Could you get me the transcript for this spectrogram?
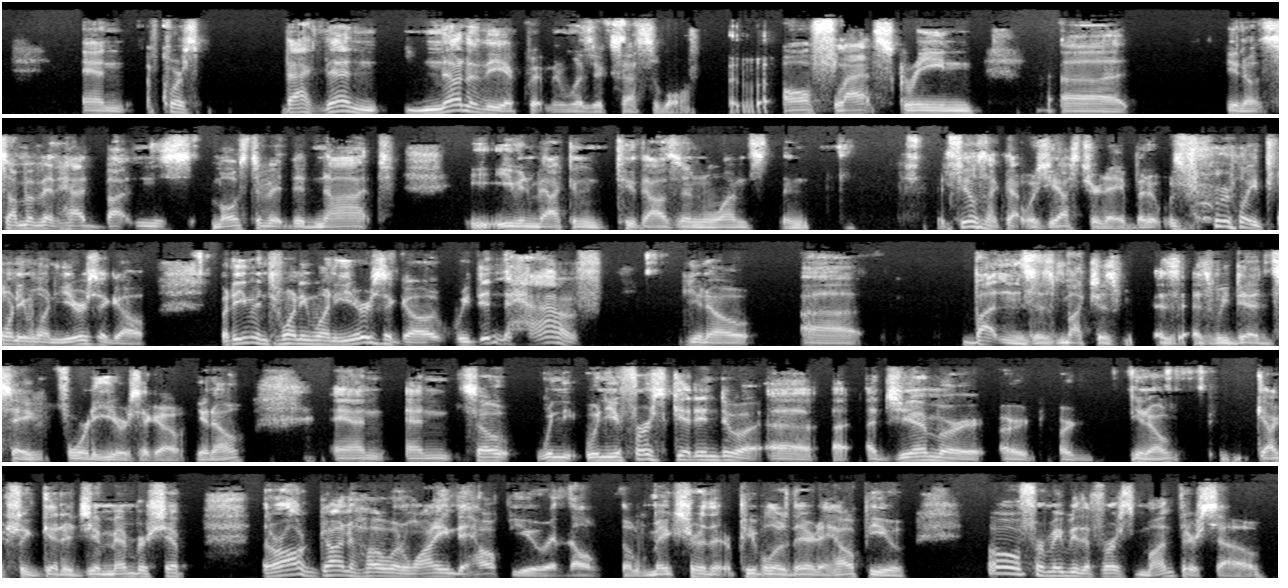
and of course, back then, none of the equipment was accessible, all flat screen, uh, you know, some of it had buttons, most of it did not. Even back in 2001, and it feels like that was yesterday, but it was really 21 years ago. But even 21 years ago, we didn't have, you know, uh, buttons as much as, as, as we did say 40 years ago you know and and so when you, when you first get into a a, a gym or or or you know actually get a gym membership they're all gun-ho and wanting to help you and they'll they'll make sure that people are there to help you oh for maybe the first month or so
